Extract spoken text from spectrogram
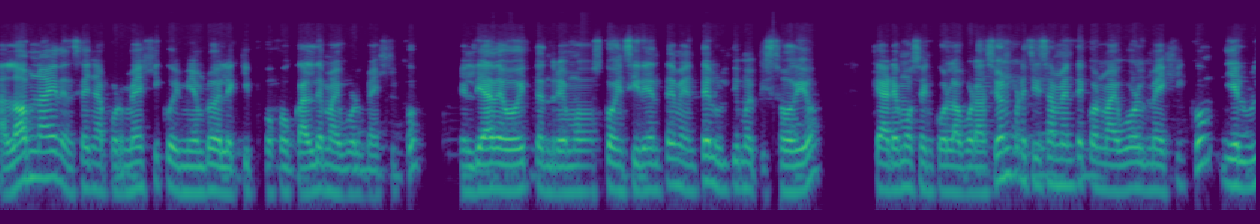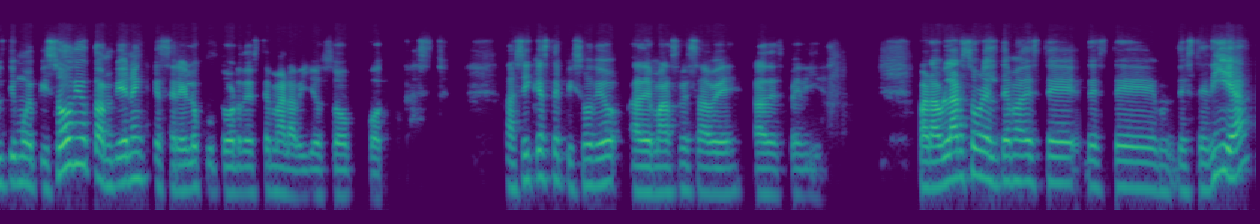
alumni de Enseña por México y miembro del equipo focal de My World México. El día de hoy tendremos coincidentemente el último episodio que haremos en colaboración precisamente con My World México y el último episodio también en que seré locutor de este maravilloso podcast. Así que este episodio además me sabe a despedir. Para hablar sobre el tema de este, de este, de este día,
